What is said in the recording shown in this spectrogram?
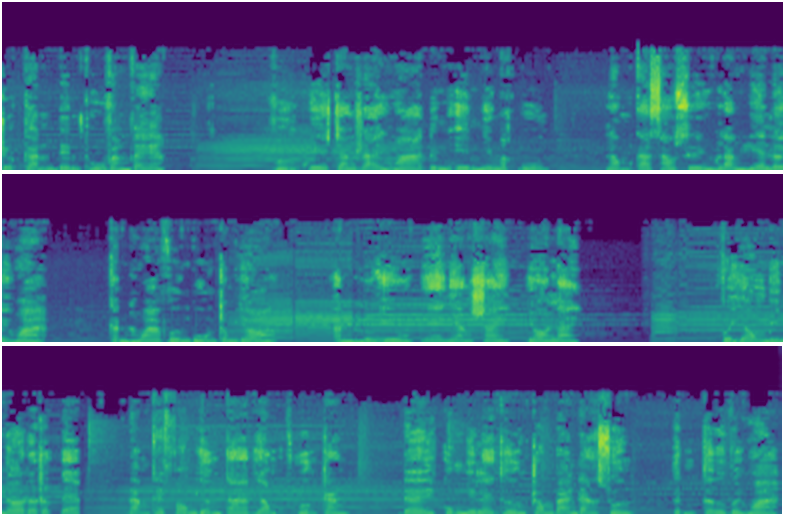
trước cảnh đêm thu vắng vẻ. Vườn khuya trang rải hoa đứng im như mắt buồn, lòng ta sao xuyến lắng nghe lời hoa, cánh hoa vương buồn trong gió, ánh hương yêu nhẹ nhàng say, gió lai. Với giọng minor là rất đẹp, Đặng Thế Phong dẫn ta vào một vườn trăng, để cũng như Lê Thương trong bản đàn xuân, tình tự với hoa.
